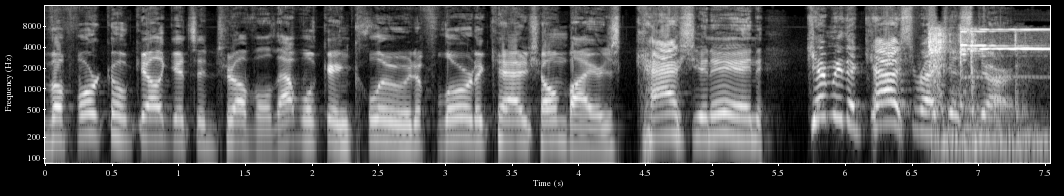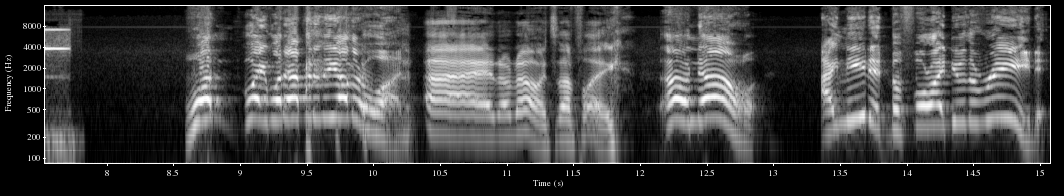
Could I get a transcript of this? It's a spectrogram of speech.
before Coquel gets in trouble, that will conclude Florida cash homebuyers cashing in. Give me the cash register. What? Wait, what happened to the other one? I don't know. It's not playing. Oh no! I need it before I do the read.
